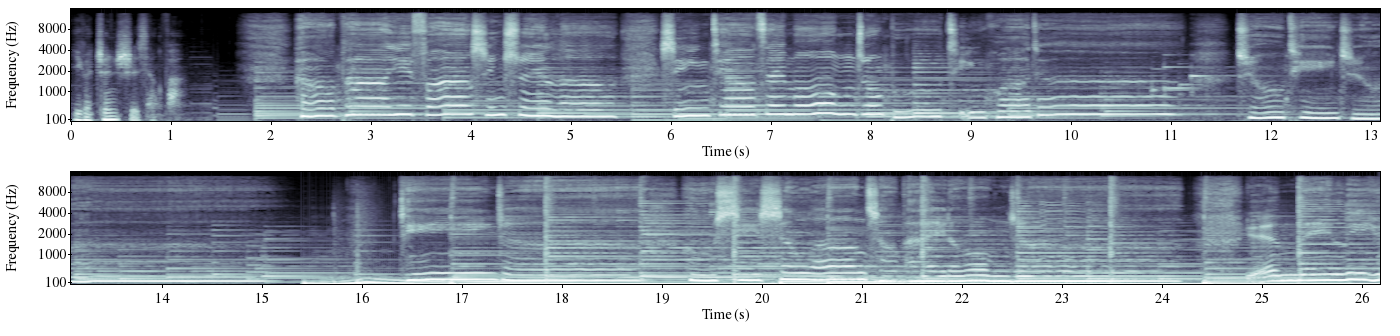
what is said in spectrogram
一个真实想法。好怕一放心睡了，心跳在梦中不听话的。就停止了，听着呼吸像浪潮拍动着，越美丽越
